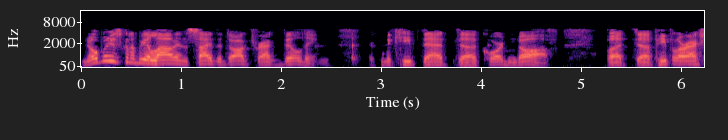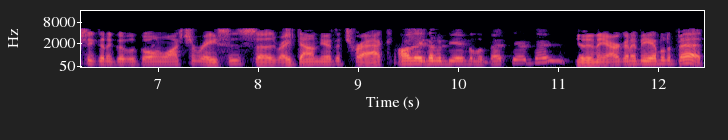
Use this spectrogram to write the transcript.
Nobody's going to be allowed inside the dog track building. They're going to keep that uh, cordoned off. But uh, people are actually going to go go and watch the races uh, right down near the track. Are they going to be able to bet there, Dave? Yeah, then they are going to be able to bet.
